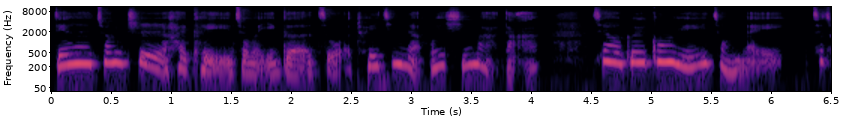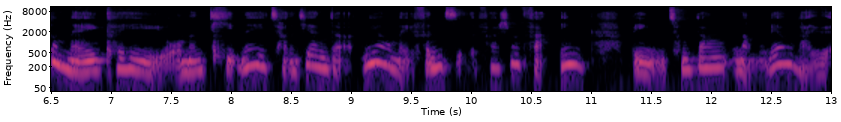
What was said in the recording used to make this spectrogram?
DNA 装置还可以作为一个自我推进的微型马达。这要归功于一种酶，这种酶可以与我们体内常见的尿酶分子发生反应，并充当能量来源。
